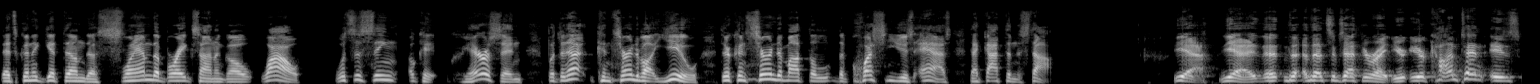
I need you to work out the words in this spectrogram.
that's going to get them to slam the brakes on and go, wow, what's this thing? Okay, Harrison, but they're not concerned about you. They're concerned about the the question you just asked that got them to stop. Yeah, yeah, that, that's exactly right. Your your content is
